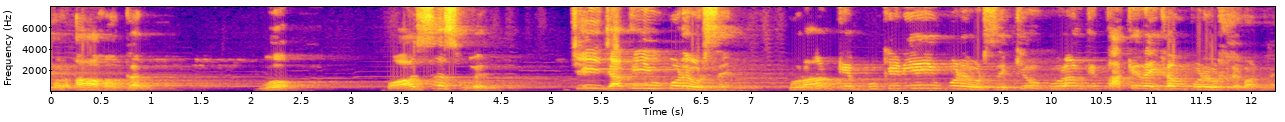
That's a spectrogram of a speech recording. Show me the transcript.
कुरआ होकर वो মুআসসাস हुए যেই জাতি উপরে উঠছে কোরআনকে বুকে নিয়েই উপরে উঠছে কেউ কোরআনকে তাকে রেখা উপরে উঠতে পারে না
